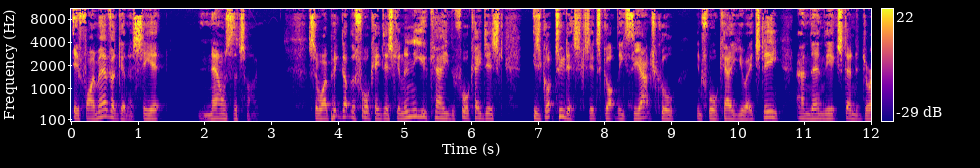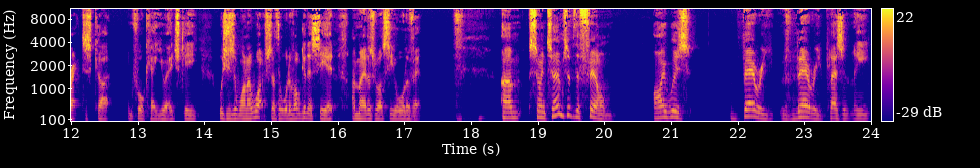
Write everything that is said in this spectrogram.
if I'm ever going to see it, now's the time. So I picked up the 4K disc, and in the UK, the 4K disc has got two discs. It's got the theatrical in 4K UHD, and then the extended director's cut in 4K UHD, which is the one I watched. I thought, well, if I'm going to see it, I might as well see all of it. Um, so in terms of the film, I was very, very pleasantly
